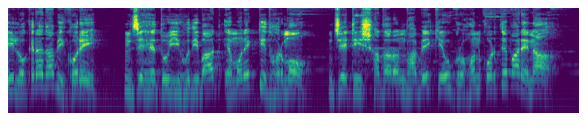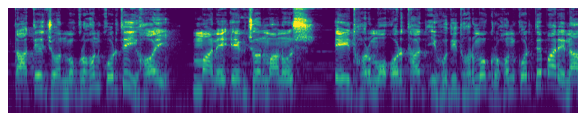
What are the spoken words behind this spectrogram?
এই লোকেরা দাবি করে, যেহেতু ইহুদিবাদ এমন একটি ধর্ম, যেটি সাধারণভাবে কেউ গ্রহণ করতে পারে না, তাতে জন্মগ্রহণ করতেই হয়। মানে একজন মানুষ এই ধর্ম অর্থাৎ ইহুদি ধর্ম গ্রহণ করতে পারে না,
